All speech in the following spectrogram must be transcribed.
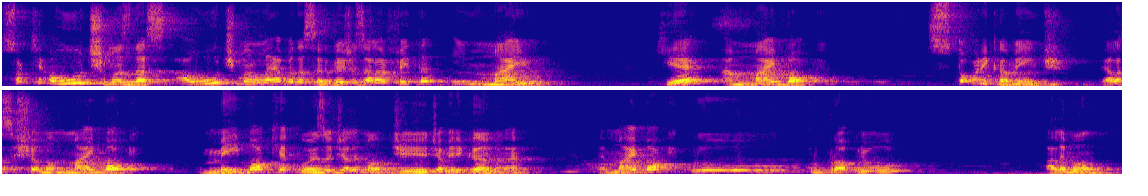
Só que a, últimas das, a última leva das cervejas ela é feita em maio, que é a Maibock. Historicamente, ela se chama Maibock. Maibock é coisa de alemão, de, de americano, né? é Maybach para o próprio alemão.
